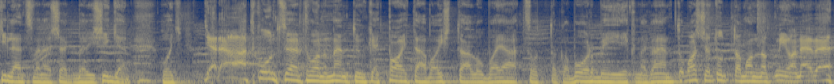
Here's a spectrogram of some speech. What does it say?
90-esekben is, igen, hogy gyere át, koncert van, mentünk egy pajtába, istállóba játszottak a borbélyék, meg nem tudom, azt se tudtam annak mi a neve,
